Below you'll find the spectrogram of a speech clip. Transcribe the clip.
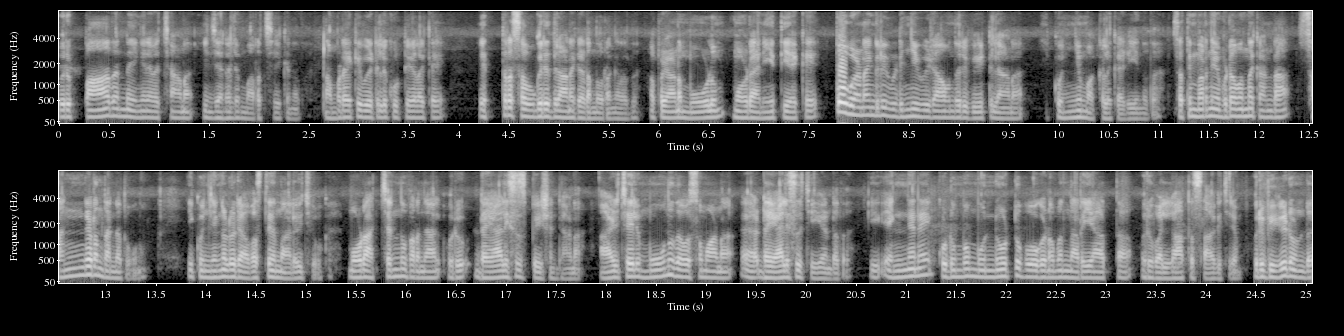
ഒരു പാ തന്നെ ഇങ്ങനെ വെച്ചാണ് ഈ ജനൽ മറച്ചേക്കുന്നത്. നമ്മുടെയൊക്കെ വീട്ടിലെ കുട്ടികളൊക്കെ എത്ര സൗകര്യത്തിലാണ് കിടന്നുറങ്ങുന്നത്. അപ്പോഴാണ് മോളും മോളുടെ അനിയത്തിയൊക്കെ ഇപ്പോൾ വേണമെങ്കിലും ഇടിഞ്ഞു വീഴാവുന്ന ഒരു വീട്ടിലാണ് കുഞ്ഞു മക്കൾ കഴിയുന്നത്. സത്യം പറഞ്ഞാൽ ഇവിടെ വന്ന് കണ്ട സങ്കടം തന്നെ തോന്നും. ഈ കുഞ്ഞുങ്ങളുടെ ഒരു അവസ്ഥയൊന്ന് ആലോചിച്ച് നോക്ക്. മോടെ അച്ഛൻ എന്ന് പറഞ്ഞാൽ ഒരു ഡയാലിസിസ് പേഷ്യന്റ് ആണ്. ആഴ്ചയിൽ മൂന്ന് ദിവസമാണ് ഡയാലിസിസ് ചെയ്യേണ്ടത്. ഈ എങ്ങനെ കുടുംബം മുന്നോട്ട് പോകണമെന്നറിയാത്ത ഒരു വല്ലാത്ത സാഹചര്യം. ഒരു വീടുണ്ട്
